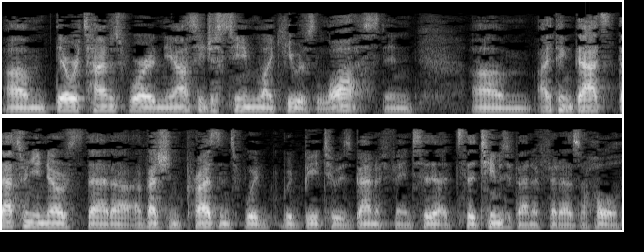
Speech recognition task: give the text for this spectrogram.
um, there were times where Nyassi just seemed like he was lost, and um, I think that's that's when you notice that uh, a veteran presence would, would be to his benefit, to, to the team's benefit as a whole.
